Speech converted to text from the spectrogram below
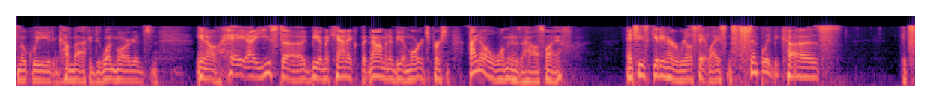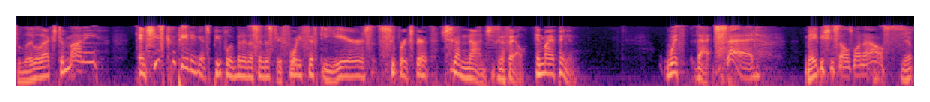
smoke weed and come back and do one mortgage. And, you know, hey, I used to be a mechanic, but now I'm going to be a mortgage person. I know a woman who's a housewife, and she's getting her real estate license simply because it's a little extra money. And she's competing against people who've been in this industry 40, 50 years, super experienced. She's got none. She's going to fail, in my opinion. With that said, maybe she sells one else. Yep.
